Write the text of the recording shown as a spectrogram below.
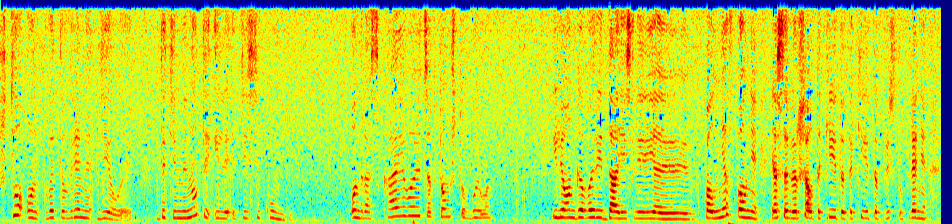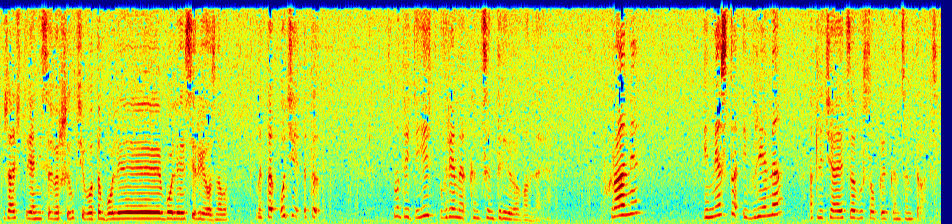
что он в это время делает – вот эти минуты или эти секунды. Он раскаивается в том, что было. Или он говорит, да, если я э, вполне, вполне, я совершал такие-то, такие-то преступления, жаль, что я не совершил чего-то более, более серьезного. Это очень, это, смотрите, есть время концентрированное. В храме и место, и время отличается высокой концентрацией.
